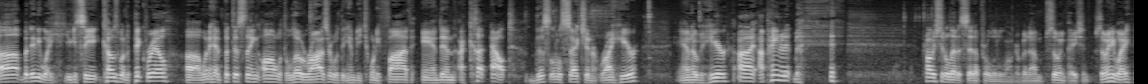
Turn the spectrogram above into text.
Uh, but anyway, you can see it comes with a pick rail. Uh, went ahead and put this thing on with the low riser with the MD25, and then I cut out this little section right here and over here. I, I painted it, Probably should have let it sit up for a little longer, but I'm so impatient. So anyway,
